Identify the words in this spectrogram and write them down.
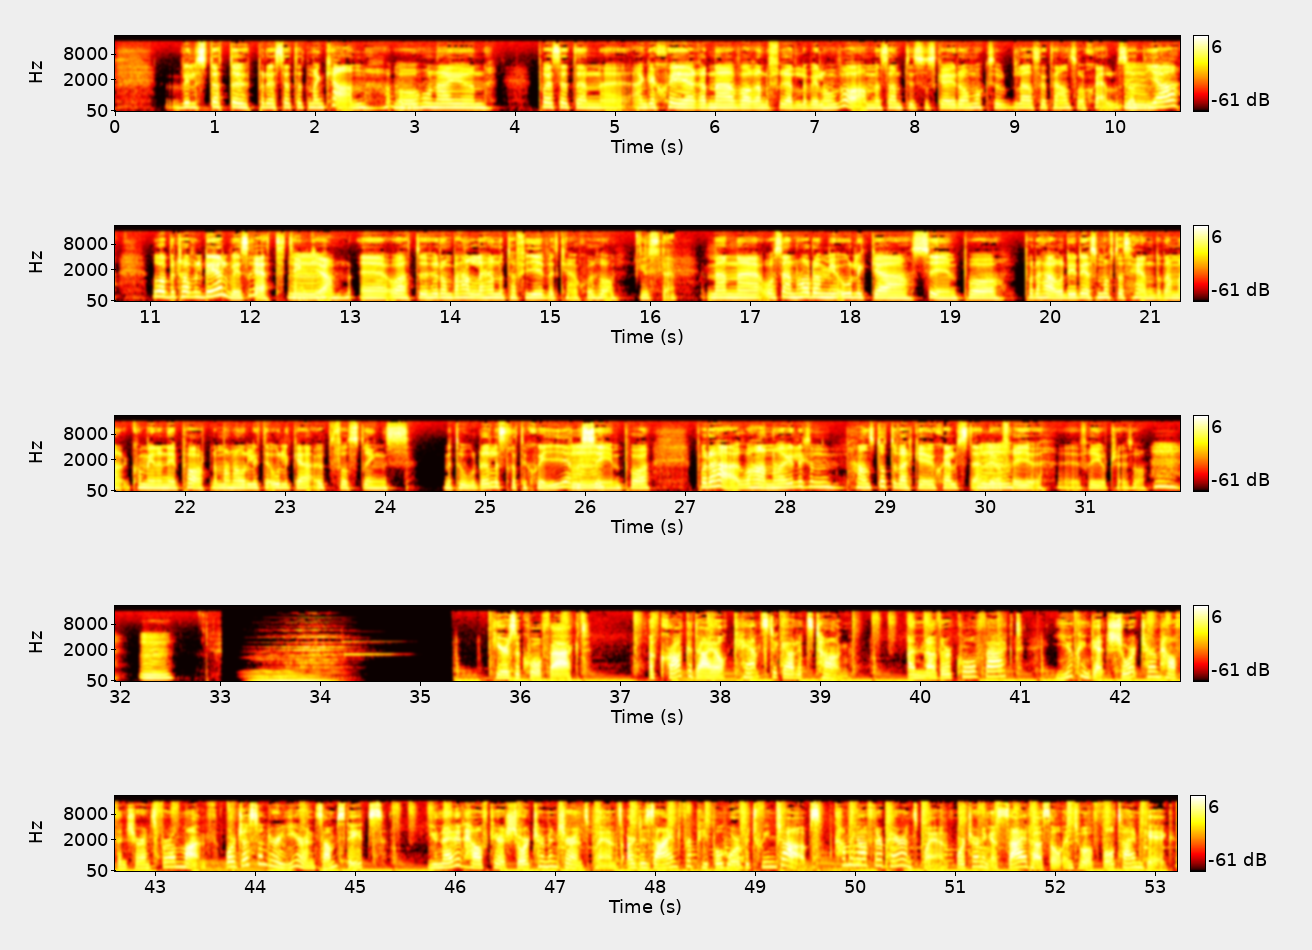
vill stötta upp på det sättet man kan. Mm. Och hon är ju en på ett sätt en eh, engagerad, närvarande förälder vill hon vara, men samtidigt så ska ju de också lära sig ta ansvar själv. Så mm. att ja, Robert har väl delvis rätt, mm. tänker jag. Eh, och att hur de behandlar henne tar för givet kanske. Så. Just det. Men, eh, och sen har de ju olika syn på, på det här och det är det som oftast händer när man kommer in en ny partner, man har lite olika uppfostringsmetoder eller strategi eller mm. syn på, på det här. Och han har ju liksom, hans dotter verkar ju självständig mm. och fri, eh, frigjort sig. Så. Mm. Here's a cool fact. A crocodile can't stick out its tongue. Another cool fact, you can get short-term health insurance for a month or just under a year in some states. United Healthcare short-term insurance plans are designed for people who are between jobs, coming off their parents' plan, or turning a side hustle into a full-time gig.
